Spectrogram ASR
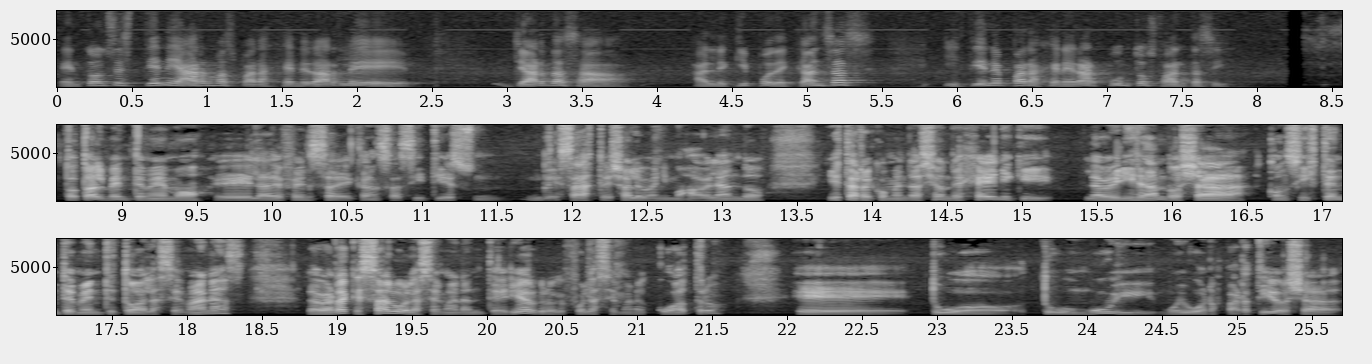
Entonces tiene armas para generarle yardas al equipo de Kansas y tiene para generar puntos fantasy. Totalmente Memo, eh, la defensa de Kansas City es un, desastre, ya lo venimos hablando. Y esta recomendación de Heineken la venís dando ya consistentemente todas las semanas. La verdad que salvo la semana anterior, creo que fue la semana 4, eh, tuvo, tuvo muy, muy buenos partidos ya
